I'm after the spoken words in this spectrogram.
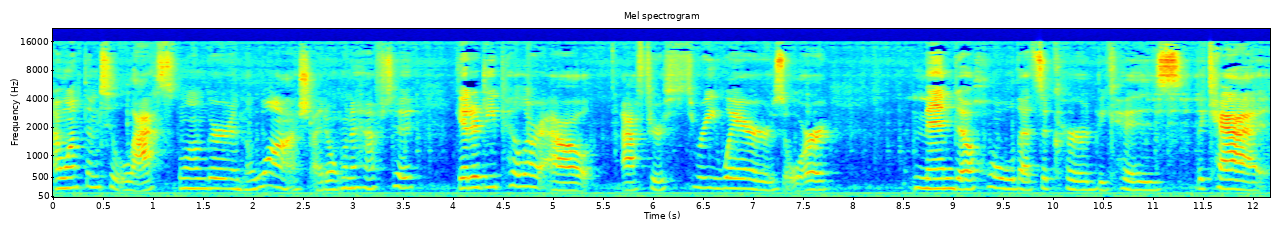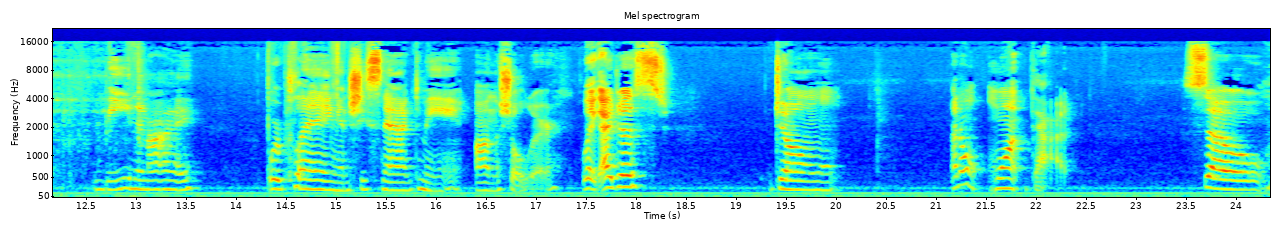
I want them to last longer in the wash. I don't want to have to get a depiller out after 3 wears or mend a hole that's occurred because the cat Bean and I were playing and she snagged me on the shoulder. Like I just don't I don't want that. So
